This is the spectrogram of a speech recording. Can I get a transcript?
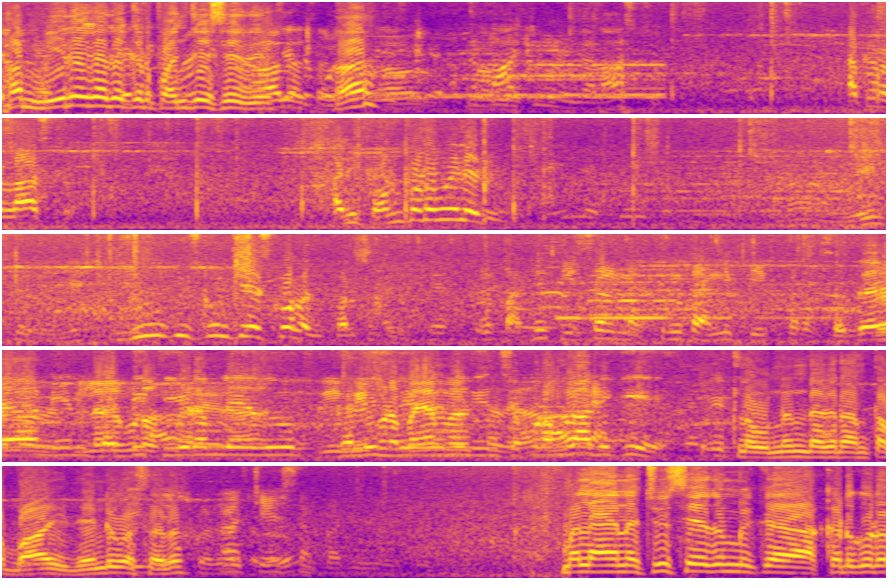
ఆ, మీరే కదా ఇక్కడ పనిచేసేది? ఆ? Last last. అక్కడ లాస్ట్. అది కనపడమే లేదు. జూమ్ తీసుకొని చేసుకోవాలి తీయడం చెప్పడం ఇట్లా ఉన్న దగ్గర అంతా బాగా ఇదేంటి వస్తారు మళ్ళీ ఆయన చూసేది మీకు అక్కడ కూడా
